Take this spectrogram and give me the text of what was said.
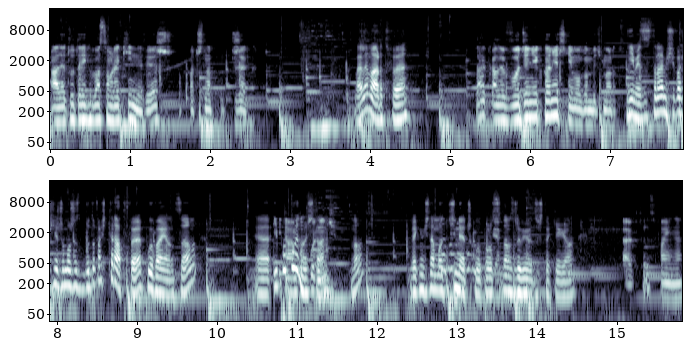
Ale tutaj chyba są rekiny, wiesz? Patrz na brzeg. Ale martwe. Tak, ale w wodzie niekoniecznie mogą być martwe. Nie wiem, zastanawiam się właśnie, że może zbudować tratwę pływającą e, i tam popłynąć tam. popłynąć? No. W jakimś tam odcineczku, po prostu tam zrobimy coś takiego. Tak, to jest fajne.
